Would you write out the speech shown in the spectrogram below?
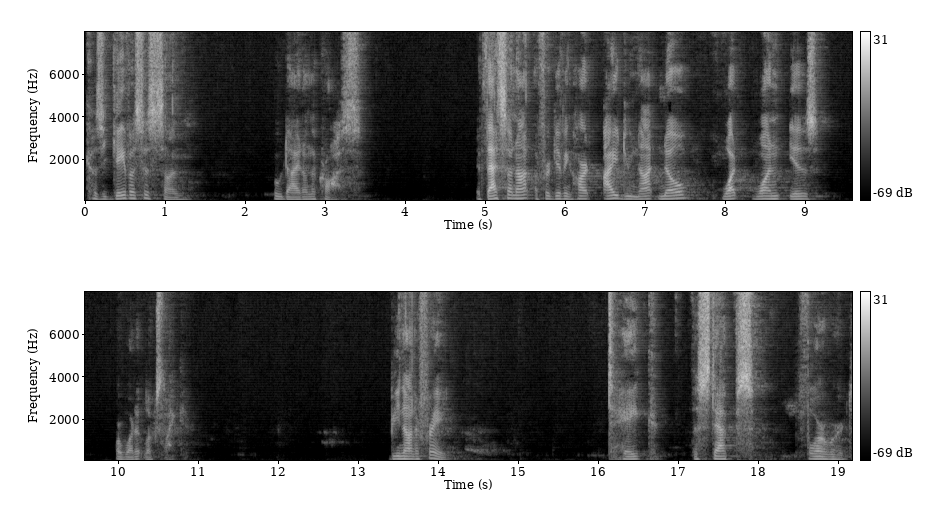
because He gave us His Son who died on the cross. If that's not a forgiving heart, I do not know what one is or what it looks like. Be not afraid. Take the steps forward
